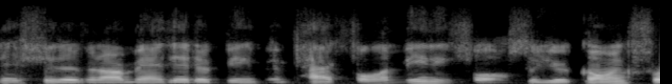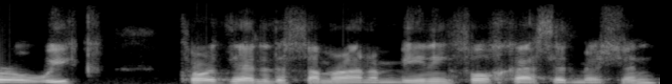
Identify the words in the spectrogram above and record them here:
initiative and our mandate of being impactful and meaningful. So you're going for a week towards the end of the summer on a meaningful chesed mission,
